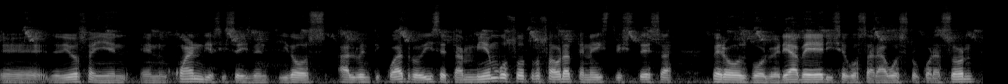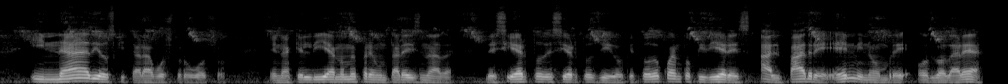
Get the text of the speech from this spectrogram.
eh, de Dios, ahí en, en Juan 16, 22 al 24, dice, también vosotros ahora tenéis tristeza, pero os volveré a ver y se gozará vuestro corazón y nadie os quitará vuestro gozo. En aquel día no me preguntaréis nada. De cierto, de cierto os digo, que todo cuanto pidiereis al Padre en mi nombre, os lo daré.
